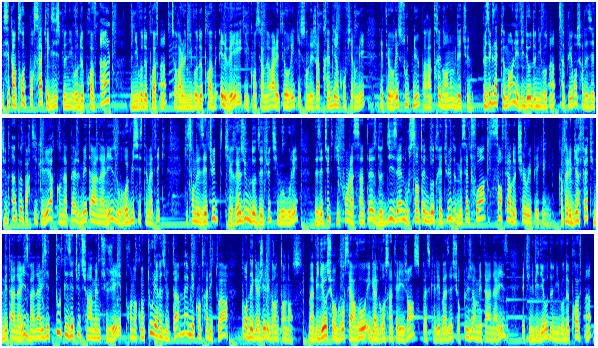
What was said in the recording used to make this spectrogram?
Et c'est entre autres pour ça qu'existe le niveau de preuve 1, le niveau de preuve 1 sera le niveau de preuve élevé, il concernera les théories qui sont déjà très bien confirmées, les théories soutenues par un très grand nombre d'études. Plus exactement, les vidéos de niveau 1 s'appuieront sur des études un peu particulières qu'on appelle méta-analyse ou revue systématique, qui sont des études qui résument d'autres études si vous voulez, des études qui font la synthèse de dizaines ou centaines d'autres études, mais cette fois sans faire de cherry picking. Quand elle est bien faite, une méta-analyse va analyser toutes les études sur un même sujet, prendre en compte tous les résultats, même les contradictoires, pour dégager les grandes tendances. Ma vidéo sur gros cerveau égale grosse intelligence, parce qu'elle est basée sur plusieurs méta-analyses, est une vidéo de niveau de preuve 1.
